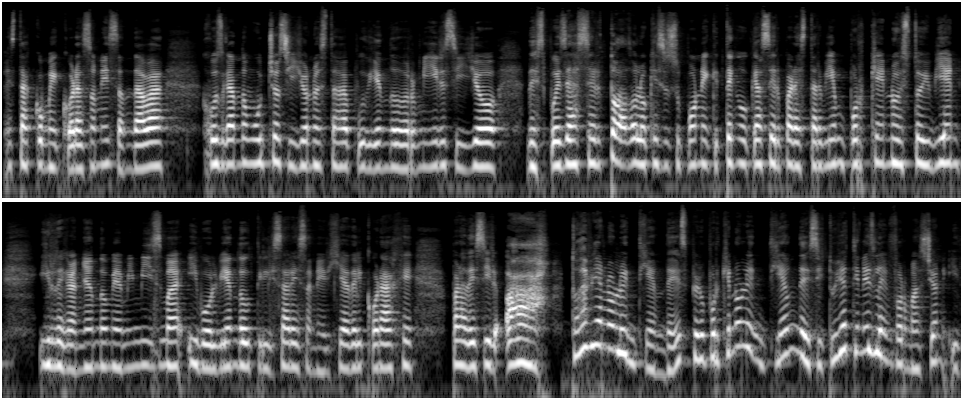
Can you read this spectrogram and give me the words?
esta come corazones andaba juzgando mucho si yo no estaba pudiendo dormir, si yo después de hacer todo lo que se supone que tengo que hacer para estar bien, ¿por qué no estoy bien? Y regañándome a mí misma y volviendo a utilizar esa energía del coraje para decir, ah, todavía no lo entiendes, pero ¿por qué no lo entiendes? Si tú ya tienes la información y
